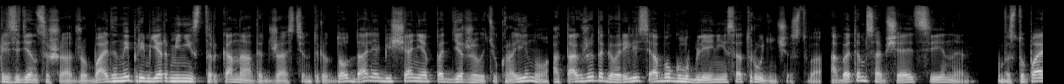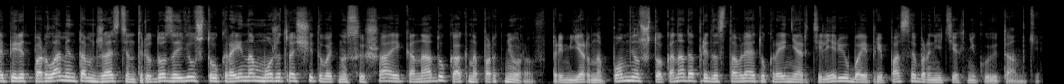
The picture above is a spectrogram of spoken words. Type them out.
Президент США Джо Байден и премьер-министр Канады Джастин Трюдо дали обещание поддерживать Украину, а также договорились об углублении сотрудничества. Об этом сообщает CNN. Выступая перед парламентом, Джастин Трюдо заявил, что Украина может рассчитывать на США и Канаду как на партнеров. Премьер напомнил, что Канада предоставляет Украине артиллерию, боеприпасы, бронетехнику и танки.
